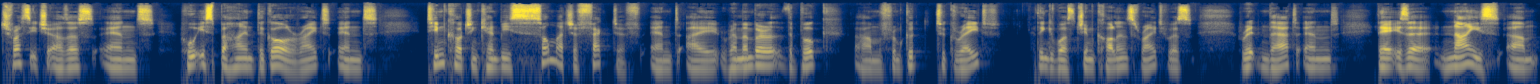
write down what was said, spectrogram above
trusts each other's and who is behind the goal, right? And team coaching can be so much effective. And I remember the book um, From Good to Great. I think it was Jim Collins, right? Who has written that. And there is a nice um,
